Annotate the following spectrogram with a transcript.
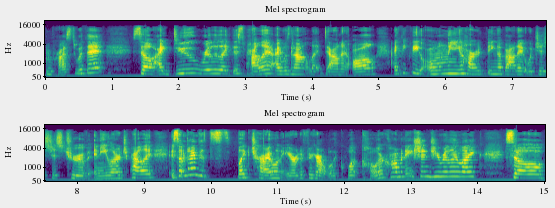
impressed with it. So I do really like this palette. I was not let down at all. I think the only hard thing about it, which is just true of any large palette, is sometimes it's like trial and error to figure out like what color combinations you really like. So um,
